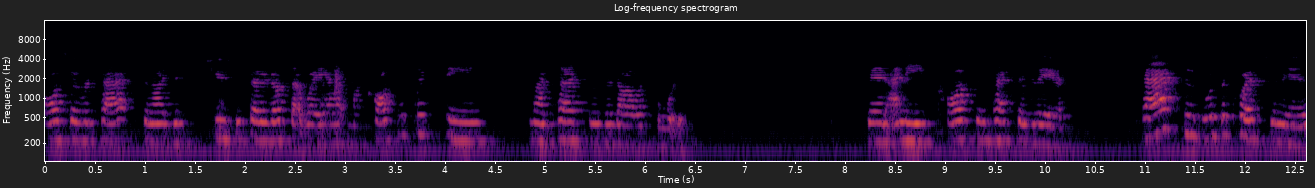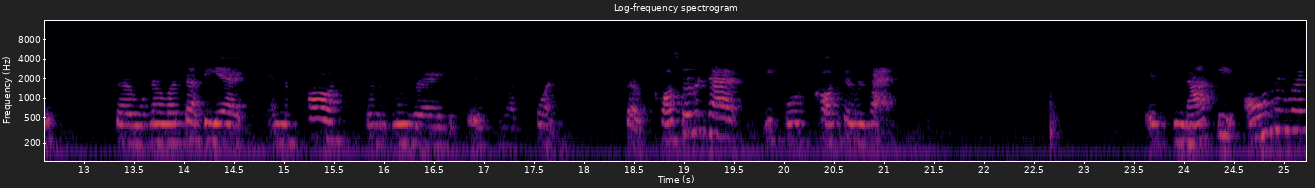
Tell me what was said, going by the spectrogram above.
cost over tax and I just choose to set it up that way, I have my cost is sixteen, my tax was a dollar forty. Then I need cost and tax over there. Tax is what the question is, so we're gonna let that be X, and the cost for the Blu-ray is one twenty. So cost over tax equals cost over tax. It's not the only way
